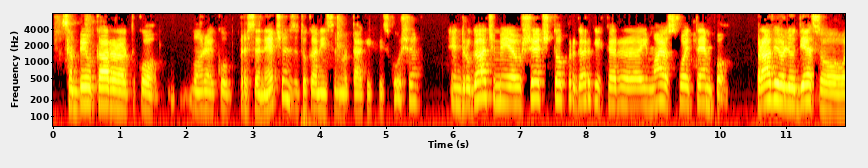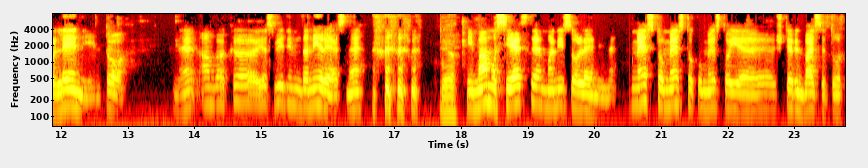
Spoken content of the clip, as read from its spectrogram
sem bil kar tako, bom rekel, presenečen, zato ker nisem imel takih izkušenj. In drugače mi je všeč to pri Grkih, ker uh, imajo svoj tempo. Pravijo ljudje so leni in to. Ne? Ampak uh, jaz vidim, da ni res. Yeah. Ja. Imamo sieste, ma niso lenine. Mesto, mesto, ko mesto je 24 ur.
